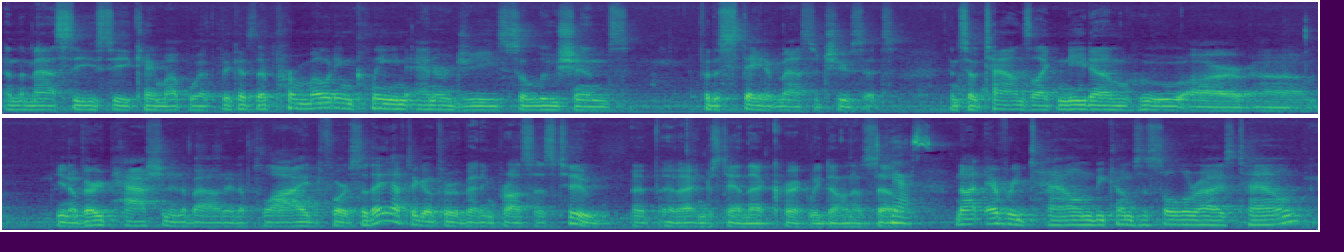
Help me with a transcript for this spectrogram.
and the Mass CEC came up with because they're promoting clean energy solutions for the state of Massachusetts. And so towns like Needham, who are um, you know very passionate about it, applied for. So they have to go through a vetting process too, if, I understand that correctly, Donna. So Yes. not every town becomes a solarized town,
